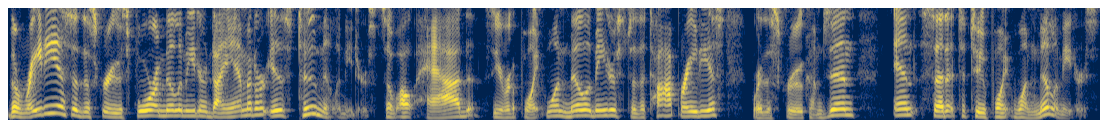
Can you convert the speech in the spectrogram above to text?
The radius of the screws for a millimeter diameter is 2 millimeters, so I'll add 0.1 millimeters to the top radius where the screw comes in and set it to 2.1 millimeters.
